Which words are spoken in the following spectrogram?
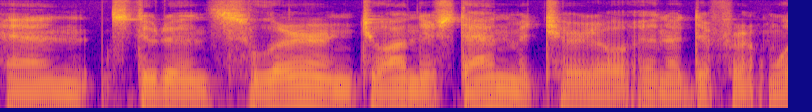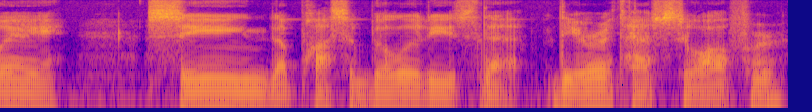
and students learn to understand material in a different way, seeing the possibilities that the earth has to offer.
